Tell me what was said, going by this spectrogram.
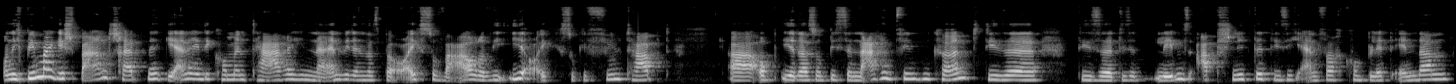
Und ich bin mal gespannt, schreibt mir gerne in die Kommentare hinein, wie denn das bei euch so war oder wie ihr euch so gefühlt habt, äh, ob ihr da so ein bisschen nachempfinden könnt, diese, diese, diese Lebensabschnitte, die sich einfach komplett ändern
